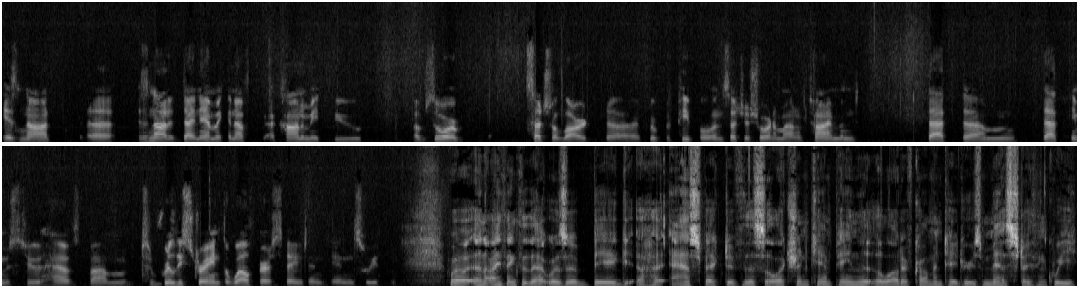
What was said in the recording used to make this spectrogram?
is not uh, is not a dynamic enough economy to absorb such a large uh, group of people in such a short amount of time, and that um, that seems to have um, to really strained the welfare state in, in Sweden. Well, and I think that that was a big uh, aspect of this election campaign that a lot of commentators missed. I think we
